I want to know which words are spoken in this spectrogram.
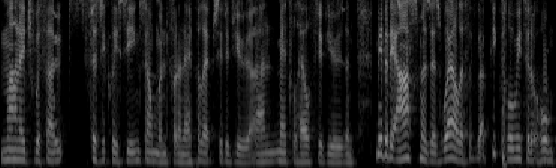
manage without physically seeing someone for an epilepsy review and mental health reviews and maybe the asthmas as well. If they've got a peak flow meter at home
